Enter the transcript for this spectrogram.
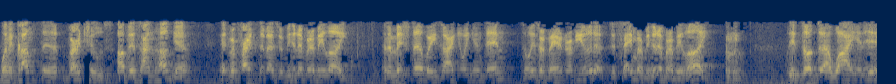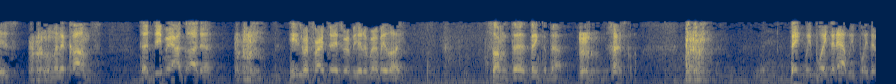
When it comes to virtues of his anhaga, it refers to him as Rabbi Yehuda Rabbi Loi. In a Mishnah where he's arguing in Din, it's always Rabbi Yehuda. The same Rabbi Yehuda Rabbi Loi. he talked about why it is when it comes to Dibre Akada, he's referred to as Rabbi Yehuda Rabbi Loi. Something to think about. think we pointed out, we pointed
